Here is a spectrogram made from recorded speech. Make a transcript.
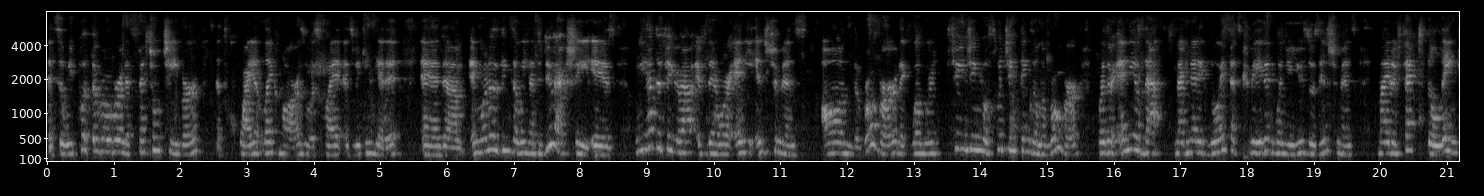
and so we put the rover in a special chamber that's quiet like Mars, or as quiet as we can get it. And um, and one of the things that we had to do actually is we had to figure out if there were any instruments on the rover, like when we're changing or switching things on the rover, whether any of that magnetic noise that's created when you use those instruments might affect the link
